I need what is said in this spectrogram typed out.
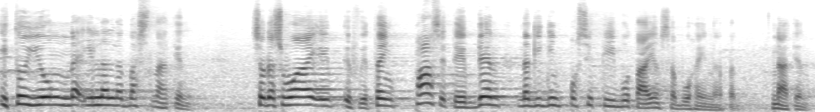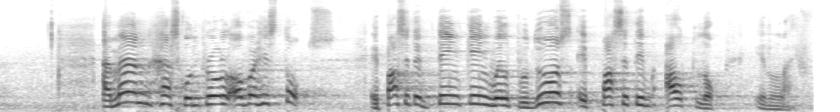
ito yung nailalabas natin. So that's why if, if we think positive, then nagiging positibo tayo sa buhay natin. A man has control over his thoughts. A positive thinking will produce a positive outlook in life.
